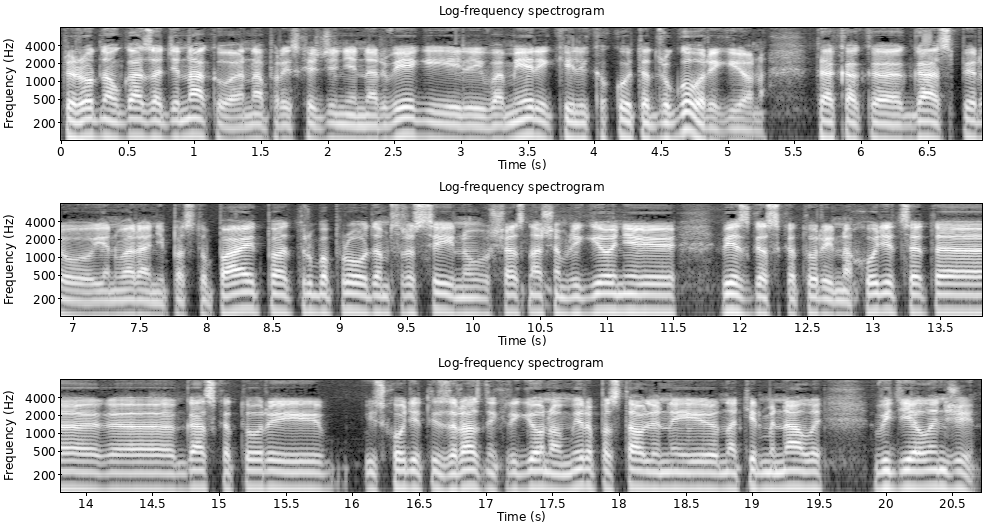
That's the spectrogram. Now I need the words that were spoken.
природного газа одинаковая. Она происхождения Норвегии или в Америке или какого-то другого региона. Так как э, газ 1 января не поступает по трубопроводу, проводом с Россией, но сейчас в нашем регионе весь газ, который находится, это э, газ, который исходит из разных регионов мира, поставленный на терминалы в виде ЛНГ.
